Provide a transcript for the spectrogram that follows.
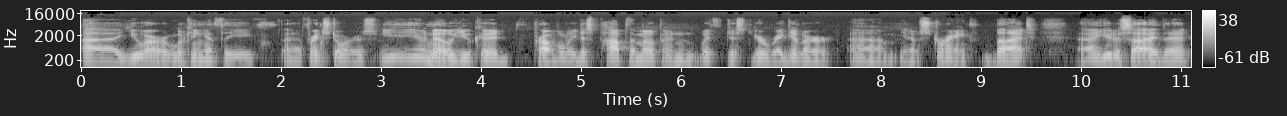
uh, you are looking at the uh, French doors. Y- you know you could probably just pop them open with just your regular, um, you know, strength, but uh, you decide that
